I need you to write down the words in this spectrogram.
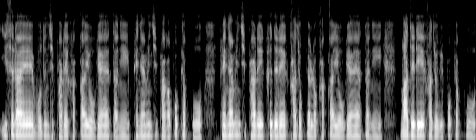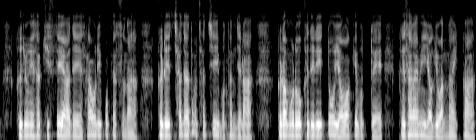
이스라엘 모든 지파를 가까이 오게 하였더니 베냐민 지파가 뽑혔고 베냐민 지파를 그들의 가족별로 가까이 오게 하였더니 마드리의 가족이 뽑혔고 그 중에서 기스의 아들 사울이 뽑혔으나 그를 찾아도 찾지 못한지라. 그러므로 그들이 또 여호와께 묻되 그 사람이 여기 왔나이까?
